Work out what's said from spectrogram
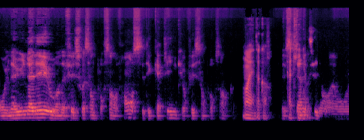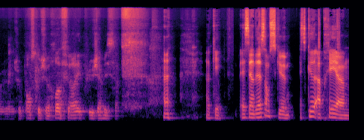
on a eu une année où on a fait 60% en France, c'était Kathleen qui ont fait 100%. Quoi. Ouais, d'accord. C'était un accident. Hein. Je pense que je referai plus jamais ça. ok. Et c'est intéressant parce que est-ce que après euh,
